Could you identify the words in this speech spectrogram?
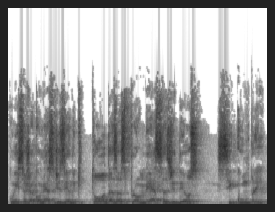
Com isso eu já começo dizendo que todas as promessas de Deus se cumprem.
